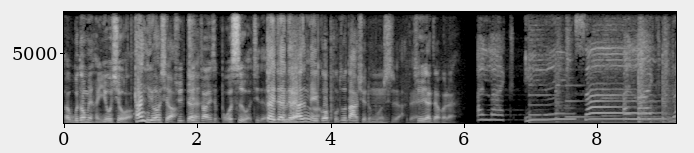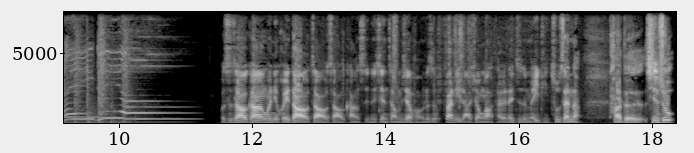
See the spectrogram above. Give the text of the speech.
呃，吴东明很优秀哦，他很优秀，军方也是博士，我记得。对对对，他是美国普渡大学的博士啊。对，休息一下再回来。I like 我是赵少康，欢迎你回到赵少康时间的现场。我们现在访问的是范立达兄啊，他原来就是媒体出身的，他的新书《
